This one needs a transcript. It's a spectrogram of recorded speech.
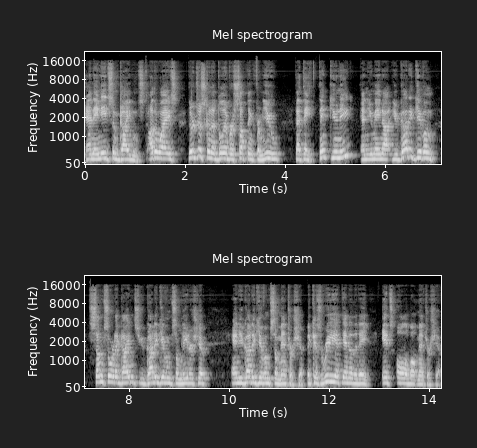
and they need some guidance. Otherwise, they're just going to deliver something from you that they think you need and you may not. You've got to give them some sort of guidance. you've got to give them some leadership and you got to give them some mentorship because really at the end of the day, it's all about mentorship.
